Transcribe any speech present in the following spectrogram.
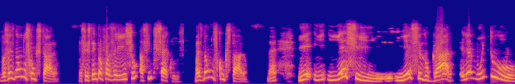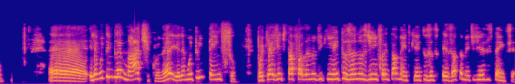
Vocês não nos conquistaram. Vocês tentam fazer isso há cinco séculos, mas não nos conquistaram. Né? E, e, e, esse, e esse lugar ele é muito é, ele é muito emblemático, né? E ele é muito intenso, porque a gente está falando de 500 anos de enfrentamento, 500 anos exatamente de resistência.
